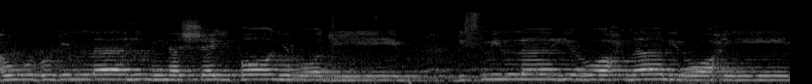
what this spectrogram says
أعوذ بالله من الشيطان الرجيم. بسم الله الرحمن الرحيم.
